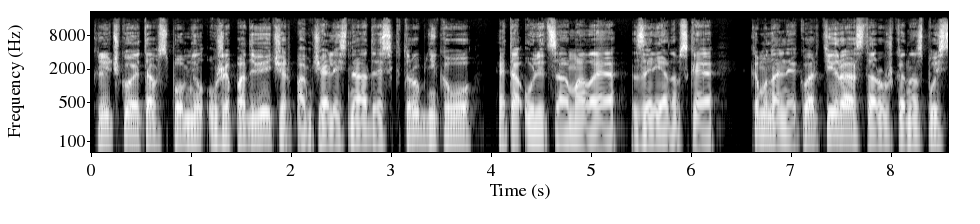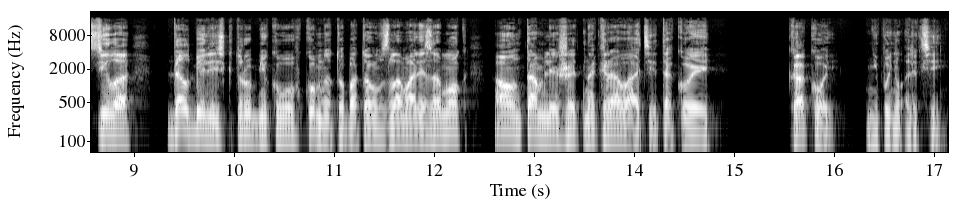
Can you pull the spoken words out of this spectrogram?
Крючко это вспомнил уже под вечер, помчались на адрес к Трубникову, это улица Малая Зыряновская – Коммунальная квартира, старушка нас пустила, долбились к Трубникову в комнату, потом взломали замок, а он там лежит на кровати, такой... «Какой?» – не понял Алексей.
